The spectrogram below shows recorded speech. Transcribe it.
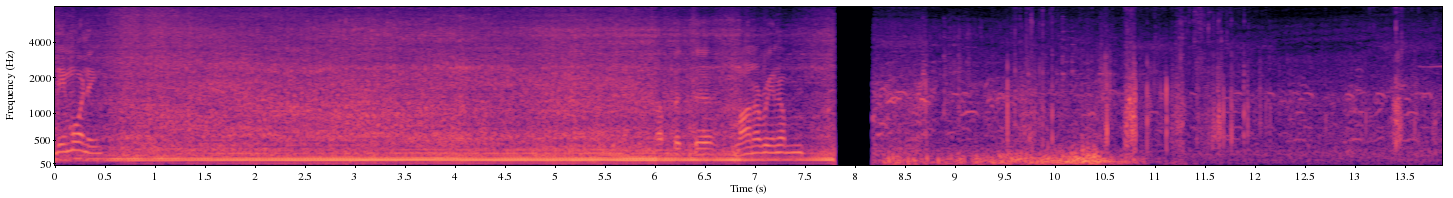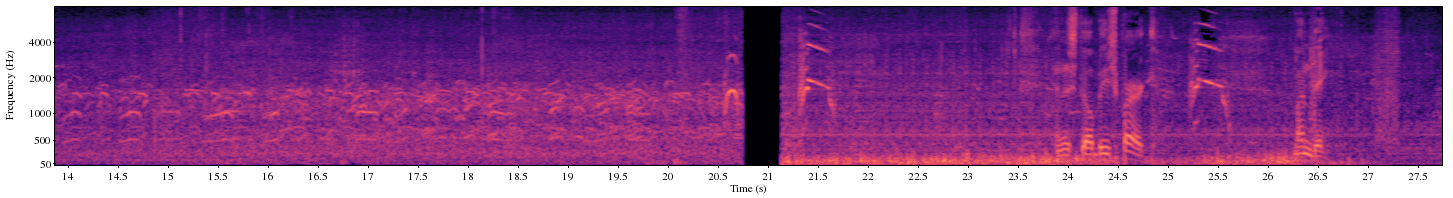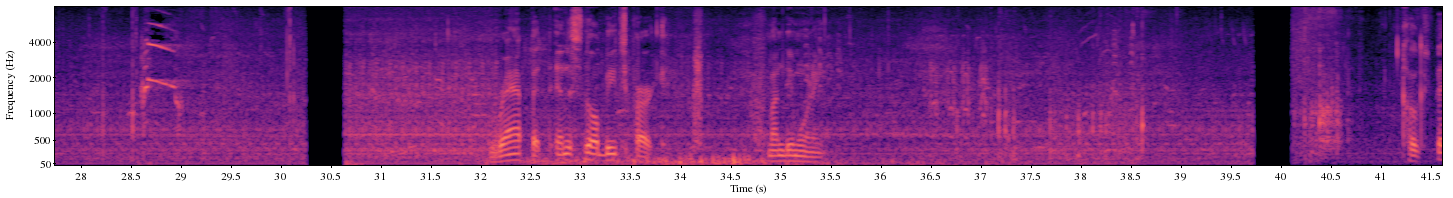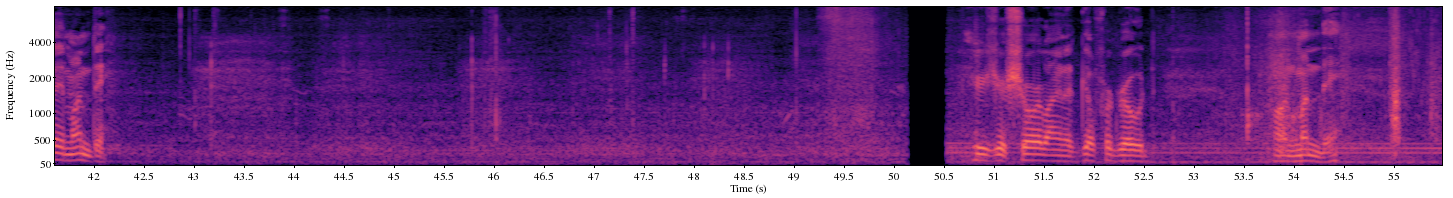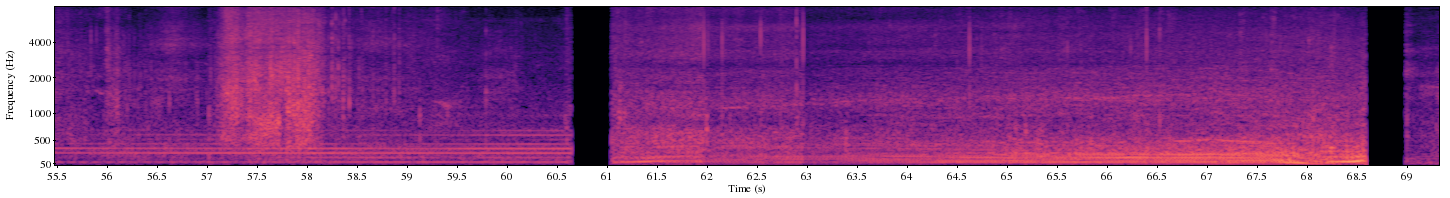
Monday morning. Up at the Monorino Innisfil Beach Park, Monday. Wrap at Innisfil Beach Park, Monday morning. Cook's Bay, Monday. Here's your shoreline at Gilford Road on Monday.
